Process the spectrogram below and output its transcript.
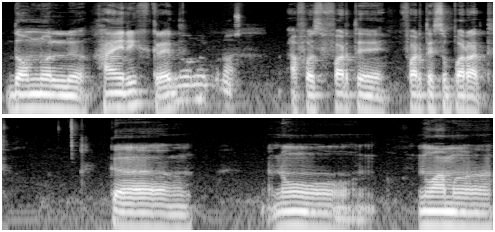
Domnul Heinrich, cred. Nu, nu-l cunosc. A fost foarte, foarte supărat că nu, nu am uh,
